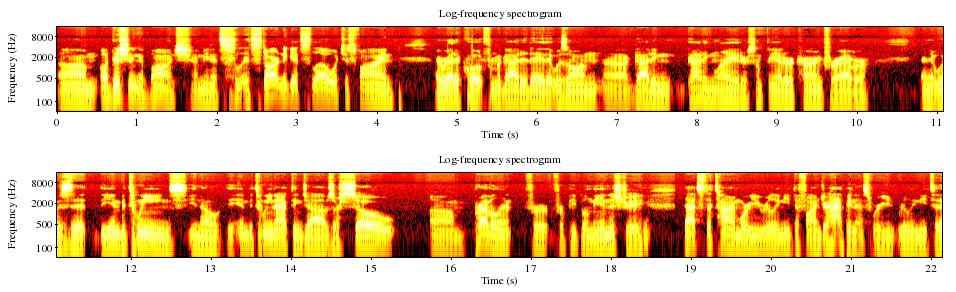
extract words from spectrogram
um, auditioning a bunch. I mean, it's it's starting to get slow, which is fine. I read a quote from a guy today that was on uh, guiding guiding light or something at a recurring forever, and it was that the in betweens, you know, the in between acting jobs are so um, prevalent for for people in the industry. That's the time where you really need to find your happiness, where you really need to,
